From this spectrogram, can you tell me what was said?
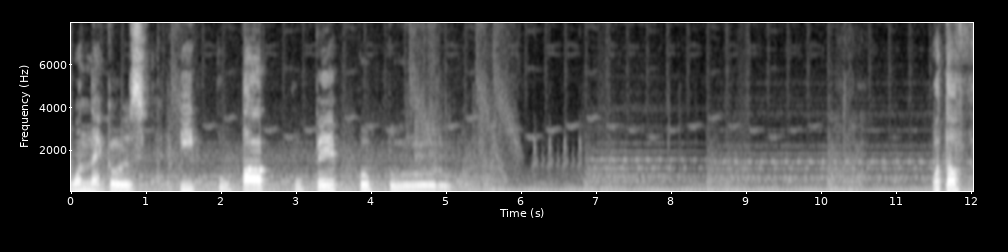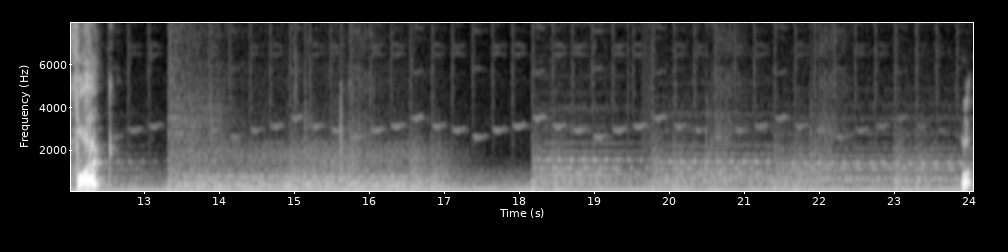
One that goes beep boop bop boop beep boop boop. What the fuck? What?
